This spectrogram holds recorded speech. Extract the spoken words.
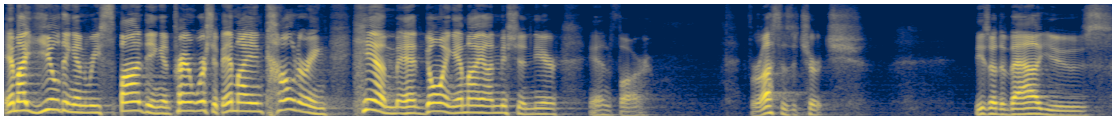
Am I yielding and responding in prayer and worship? Am I encountering Him and going? Am I on mission near and far? For us as a church, these are the values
